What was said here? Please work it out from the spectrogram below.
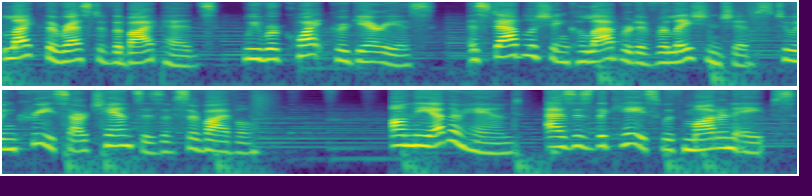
Like the rest of the bipeds, we were quite gregarious, establishing collaborative relationships to increase our chances of survival. On the other hand, as is the case with modern apes,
